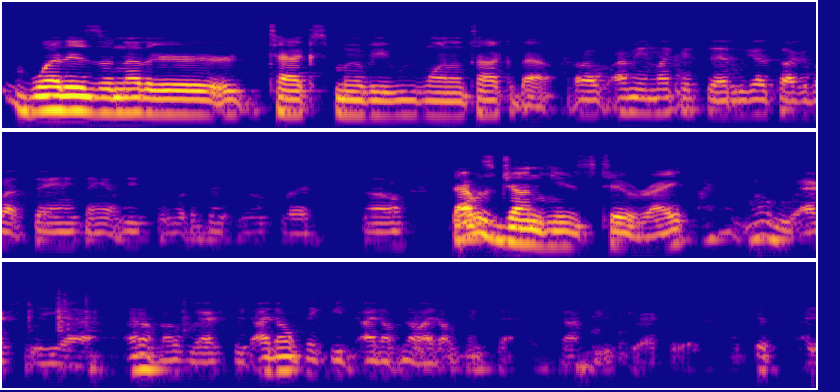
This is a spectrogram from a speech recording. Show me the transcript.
what is another tax movie we want to talk about? Well, I mean, like I said, we got to talk about say anything at least a little bit real quick. So That was John Hughes too, right? I don't know who actually. Uh, I don't know who actually. I don't think he. I don't know. I don't think John, John Hughes directed it. I just. I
